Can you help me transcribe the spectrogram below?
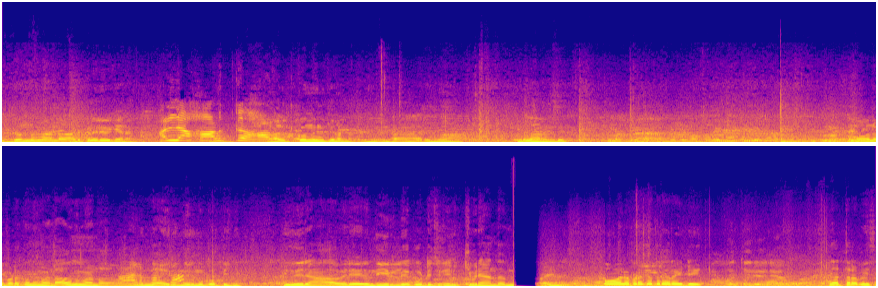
ഇതൊന്നും വേണ്ട അടുക്കളയിൽ വെക്കാനാ അല്ല ഹൾക്ക് ഹൾക്ക് ആൾക്കൊന്നും എനിക്ക് വേണ്ട ഓലപ്പടക്കൊന്നും വേണ്ട അതൊന്നും വേണ്ട. ഇന്ന് ഇരുന്നിരുന്ന് പൊട്ടിക്കും. ഇത് രാവിലെ ഇരുന്ന് തീരില്ലേ പൊട്ടിച്ചിട്ട്. എനിക്ക് പിന്നെ എന്താ ഓലപ്പടക്ക എത്ര റേറ്റ് ഇത് എത്ര പൈസ?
